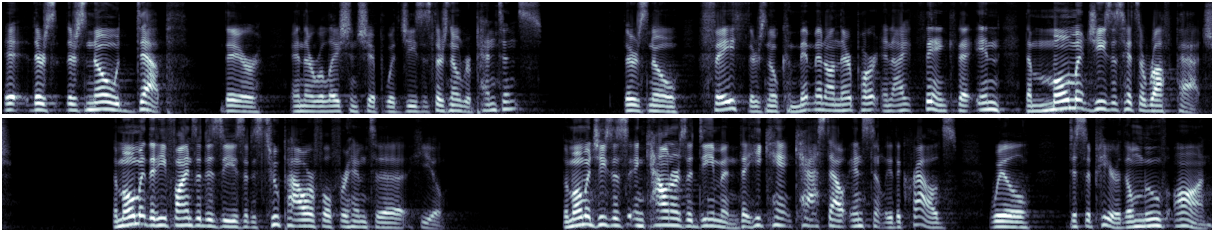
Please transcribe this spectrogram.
it, there's, there's no depth there in their relationship with Jesus. There's no repentance, there's no faith, there's no commitment on their part. And I think that in the moment Jesus hits a rough patch, the moment that he finds a disease that is too powerful for him to heal, the moment Jesus encounters a demon that he can't cast out instantly, the crowds will disappear. They'll move on.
